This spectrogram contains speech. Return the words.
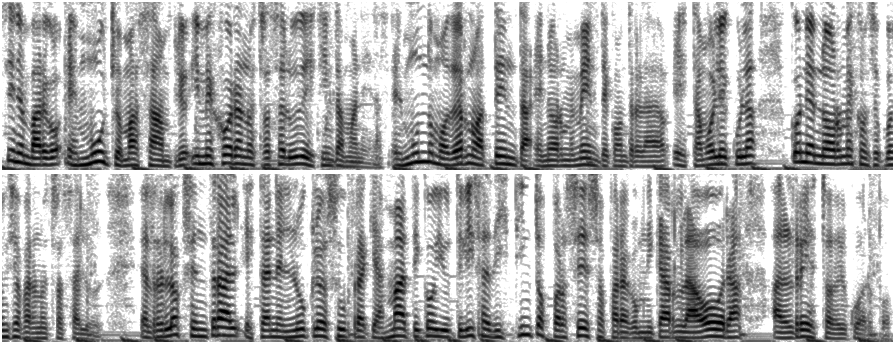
sin embargo, es mucho más amplio y mejora nuestra salud de distintas maneras. El mundo moderno atenta enormemente contra esta molécula con enormes consecuencias para nuestra salud. El reloj central está en el núcleo supraquiasmático y utiliza distintos procesos para comunicar la hora al resto del cuerpo.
